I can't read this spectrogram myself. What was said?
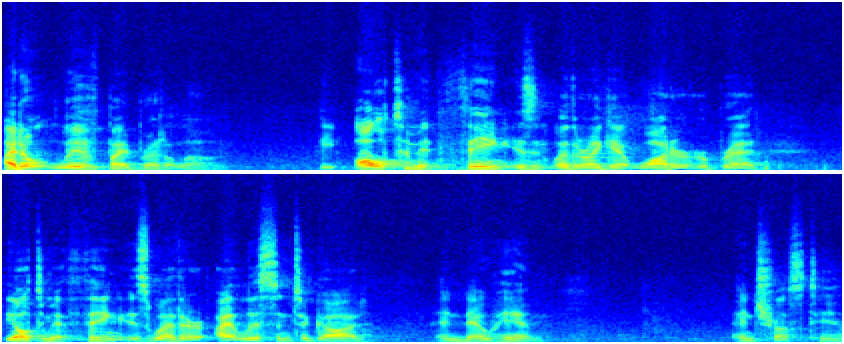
I don't live by bread alone. The ultimate thing isn't whether I get water or bread. The ultimate thing is whether I listen to God and know Him and trust Him.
